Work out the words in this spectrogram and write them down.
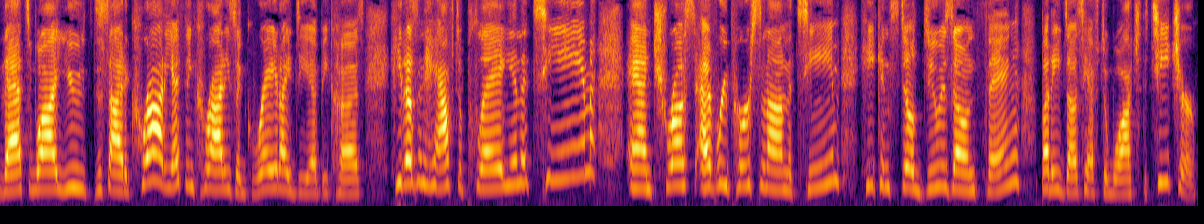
That's why you decided karate. I think karate is a great idea because he doesn't have to play in a team and trust every person on the team. He can still do his own thing, but he does have to watch the teacher.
